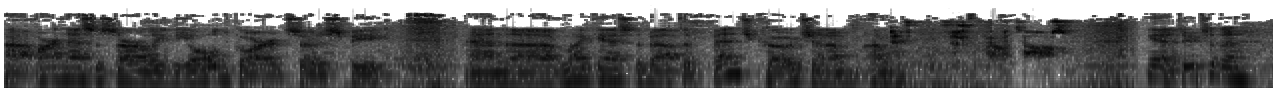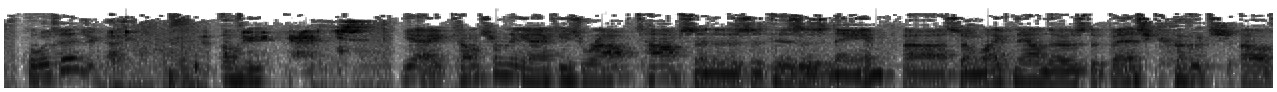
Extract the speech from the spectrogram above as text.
uh, aren't necessarily the old guard, so to speak. And uh, Mike asked about the bench coach, and I'm, I'm Just Robert Thompson. yeah, due to the who was it? of the Yankees. Yeah, he comes from the Yankees. Rob Thompson is is his name. Uh, so Mike now knows the bench coach of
